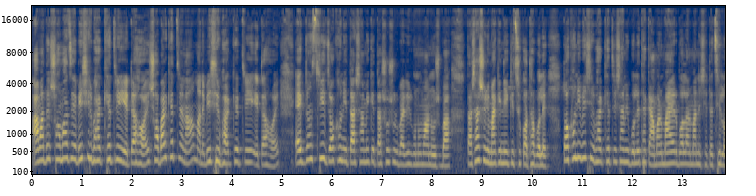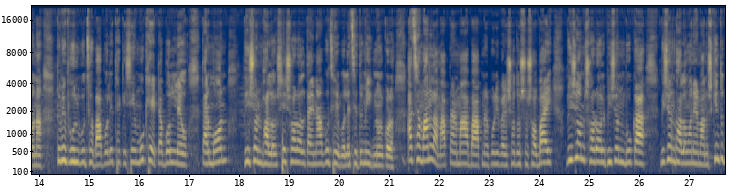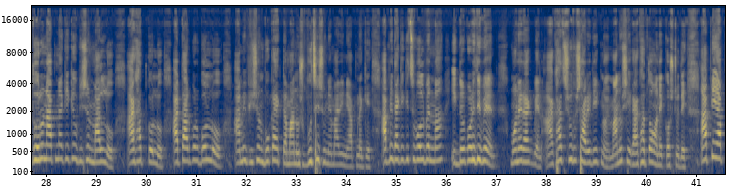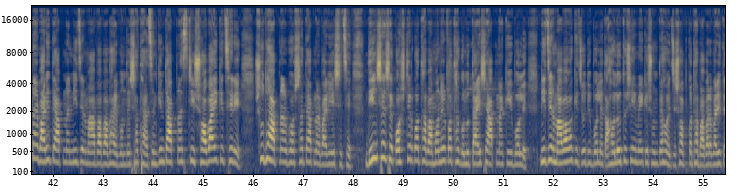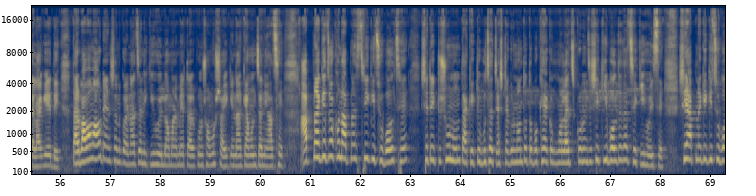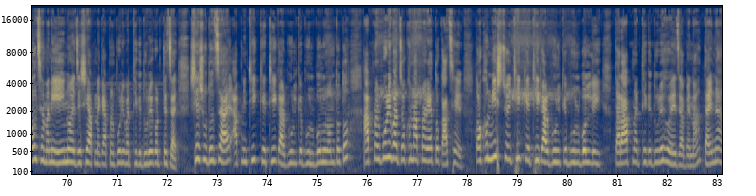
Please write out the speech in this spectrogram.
আমাদের সমাজে বেশিরভাগ ক্ষেত্রেই এটা হয়, সবার ক্ষেত্রে না মানে বেশিরভাগ ক্ষেত্রেই এটা হয়। একজন স্ত্রী যখনই তার স্বামীকে, তার শ্বশুর বাড়ির কোনো মানুষ বা তার শাশুড়ি মাকে নিয়ে কিছু কথা বলে, তখনই বেশিরভাগ ক্ষেত্রে স্বামী বলে থাকে, আমার মায়ের বলার মানে সেটা ছিল না। তুমি ভুল বুঝো বা বলে থাকে, সে মুখে এটা বললেও তার মন ভীষণ ভালো, সে সরল তাই না বুঝেই বলেছে, তুমি ইগনোর করো। আচ্ছা মানলাম, আপনার মা বা আপনার পরিবারের সদস্য সবাই ভীষণ সরল, ভীষণ বোকা, ভীষণ ভালো মনের মানুষ। কিন্তু ধরুন আপনাকে কেউ ভীষণ মারলো, আঘাত করল, আর তারপর বলল, আমি ভীষণ বোকা একটা মানুষ, বুঝে শুনে মারিনি আপনাকে। আপনি তাকে কিছু বলবেন না? ইগনোর করে দিবেন? মনে রাখবেন, আঘাত শুধু শারীরিক নয়, মানসিক আঘাতও অনেক কষ্ট দেয়। আপনি আপনার বাড়িতে আপনার নিজের মা, বাবা, ভাই, বোনদের সাথে আছেন, কিন্তু আপনার স্ত্রী সবাইকে ছেড়ে শুধু আপনার ভরসাতে আপনার বাড়ি এসেছে। দিন শেষে কষ্টের কথা বা মনের কথাগুলো তাই সে আপনাকেই বলে। নিজের মা বাবাকে যদি বলে, তাহলেও তো সেই মেয়েকে শুনতে হয় যে সব কথা বাবার বাড়িতে লাগিয়ে দেয়। তার বাবা মাও টেনশন করে, না জানি কি হইল, আমার মেয়েটার কোনো সমস্যা হয় কিনা, কেমন জানি আছে। আপনাকে যখন আপনার স্ত্রী কিছু বলছে, সেটা একটু শুনুন, তাকে একটু বোঝার চেষ্টা করুন, অন্তত পক্ষে একনোলাইজ করুন যে সে কি বলতে যাচ্ছে, কি হয়েছে সে আপনাকে কিছু বলছে মানে এই নয় যে সে আপনাকে আপনার পরিবার থেকে দূরে করতে চায়। সে শুধু চায়, আপনি ঠিককে ঠিক আর ভুলকে ভুল বলুন অন্তত। আপনার পরিবার যখন আপনার এত কাছের তখন নিশ্চয়ই ঠিককে ঠিক আর ভুলকে ভুল বললেই তারা আপনার থেকে দূরে হয়ে যাবে না, তাই না?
